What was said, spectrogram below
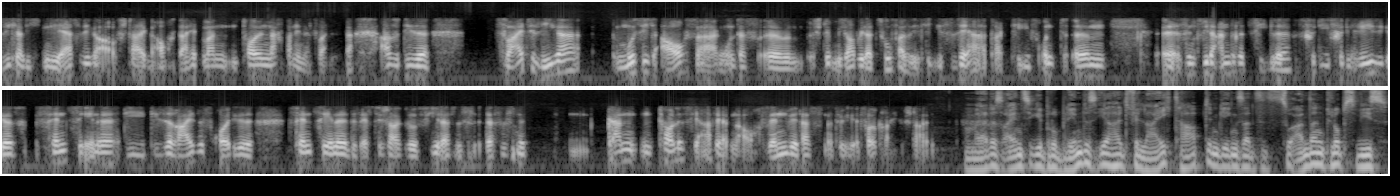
sicherlich in die erste Liga aufsteigen, auch da hätte man einen tollen Nachbarn in der zweiten Liga. Also diese zweite Liga muss ich auch sagen, und das äh, stimmt mich auch wieder zuversichtlich, ist sehr attraktiv und ähm, äh, es sind wieder andere Ziele für die für die riesige Fanszene, die diese reisefreudige Fanszene des FC Schalke 04, das ist das ist eine kann ein tolles Jahr werden auch, wenn wir das natürlich erfolgreich gestalten. Ja, das einzige Problem, das ihr halt vielleicht habt, im Gegensatz zu anderen Clubs, wie es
